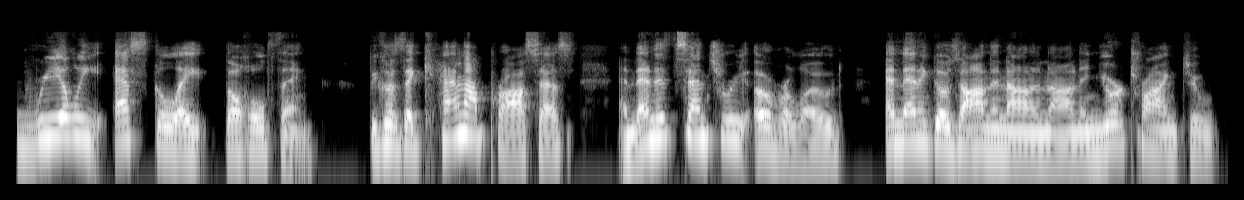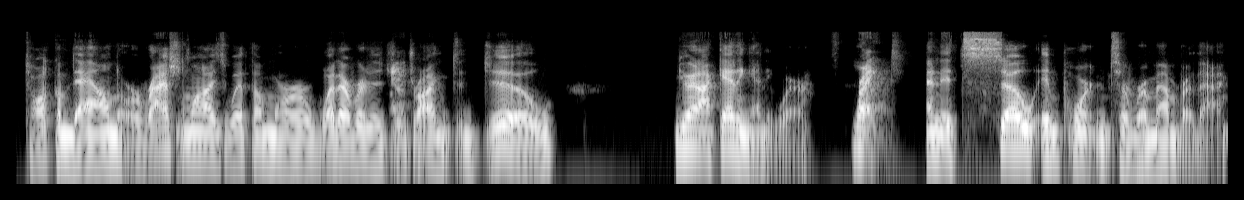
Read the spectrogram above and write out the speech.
really escalate the whole thing because they cannot process. And then it's sensory overload. And then it goes on and on and on. And you're trying to talk them down or rationalize with them or whatever it is you're trying to do. You're not getting anywhere. Right. And it's so important to remember that.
